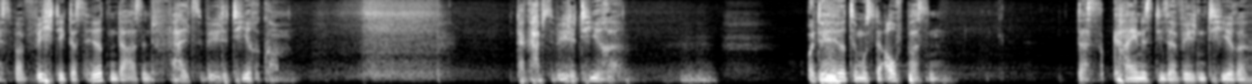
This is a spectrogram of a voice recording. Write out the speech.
es war wichtig, dass Hirten da sind, falls wilde Tiere kommen. Da gab es wilde Tiere. Und der Hirte musste aufpassen, dass keines dieser wilden Tiere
